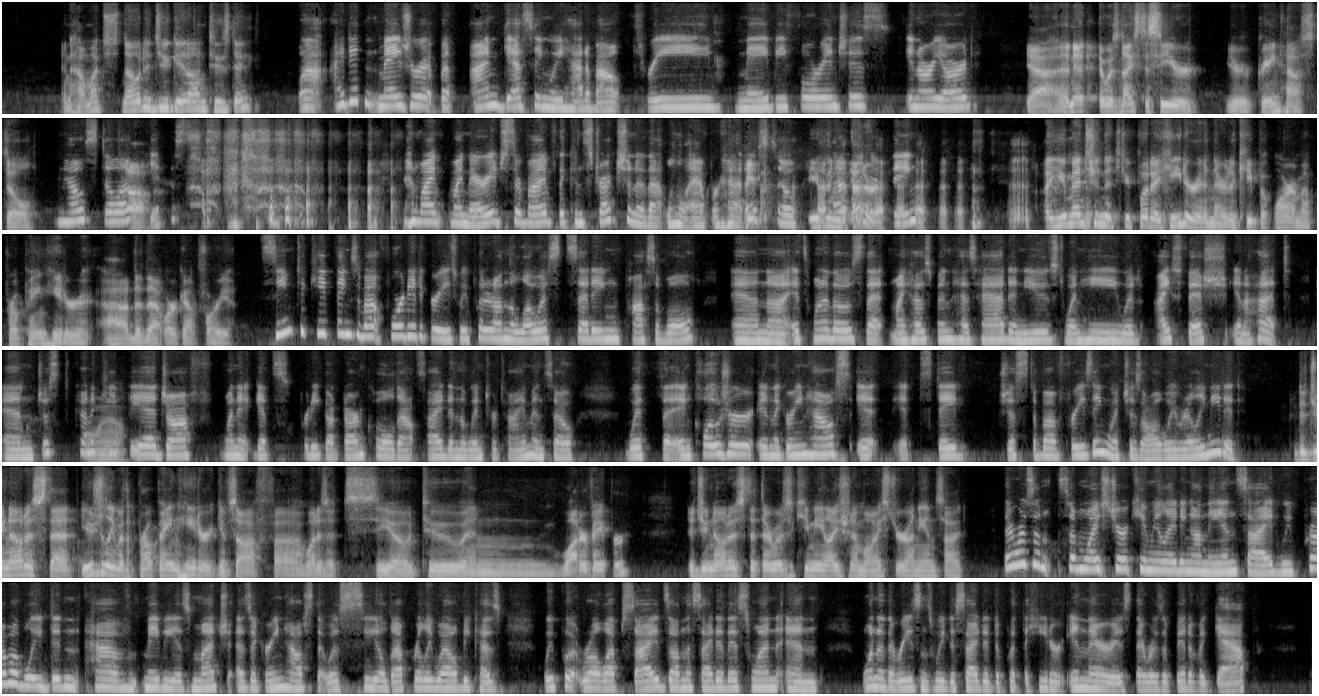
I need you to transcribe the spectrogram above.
And how much snow did you get on Tuesday? Well, I didn't measure it, but I'm guessing we had about three, maybe four inches in our yard. Yeah, and it, it was nice to see your your greenhouse still house still up, up. yes. and my my marriage survived the construction of that little apparatus, so even better. Thing. Uh, you mentioned that you put a heater in there to keep it warm, a propane heater. How did that work out for you? Seemed to keep things about 40 degrees. We put it on the lowest setting possible. And uh, it's one of those that my husband has had and used when he would ice fish in a hut and just kind of oh, keep the edge off when it gets pretty darn cold outside in the wintertime. And so with the enclosure in the greenhouse, it, it stayed just above freezing, which is all we really needed. Did you notice that usually with a propane heater, it gives off, uh, what is it, CO2 and water vapor? Did you notice that there was accumulation of moisture on the inside? There was a, some moisture accumulating on the inside. We probably didn't have maybe as much as a greenhouse that was sealed up really well because we put roll up sides on the side of this one. And one of the reasons we decided to put the heater in there is there was a bit of a gap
